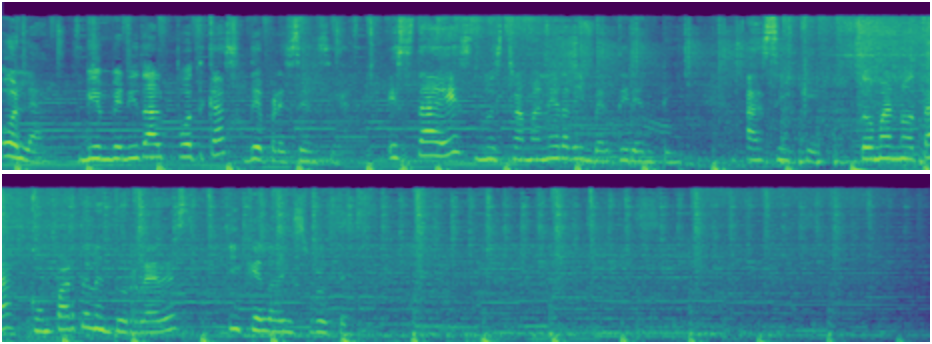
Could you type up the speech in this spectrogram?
Hola, bienvenido al podcast de Presencia. Esta es nuestra manera de invertir en ti. Así que toma nota, compártelo en tus redes y que lo disfrutes.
